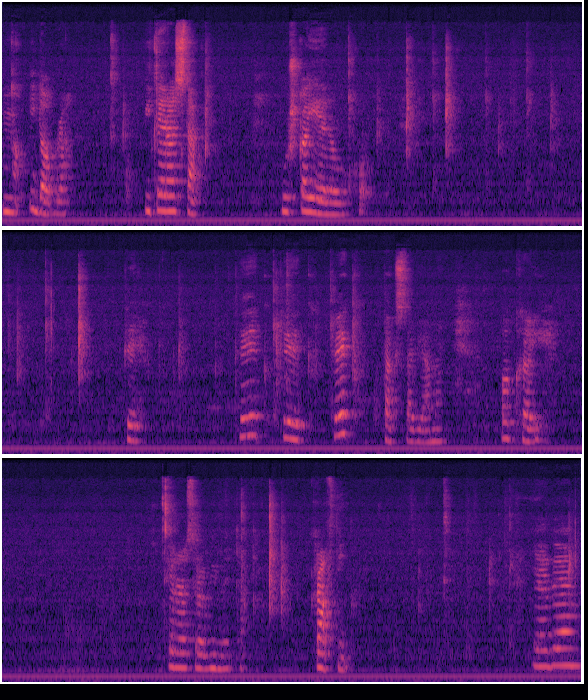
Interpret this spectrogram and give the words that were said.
No i dobra. I teraz tak. Łóżka yellow. Pyk. Pyk, pyk, pyk. Tak stawiamy. Okej. Teraz robimy tak. Crafting. Jeden.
